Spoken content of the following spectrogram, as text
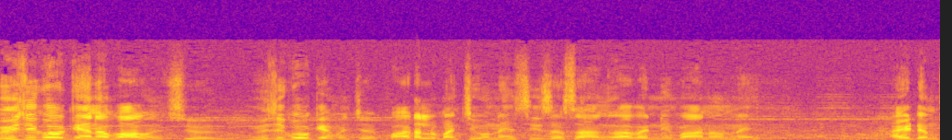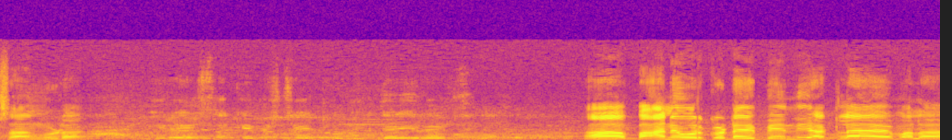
మ్యూజిక్ ఓకే అన్న బాగుంది. మ్యూజిక్ ఓకే మంచి పాటలు మంచిగా ఉన్నాయి. సీసా సాంగ్ అవన్నీ బాగానే ఉన్నాయి. ఐటమ్ సాంగ్ కూడా. బాగానే వర్కౌట్ అయిపోయింది. అట్లా మళ్ళా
